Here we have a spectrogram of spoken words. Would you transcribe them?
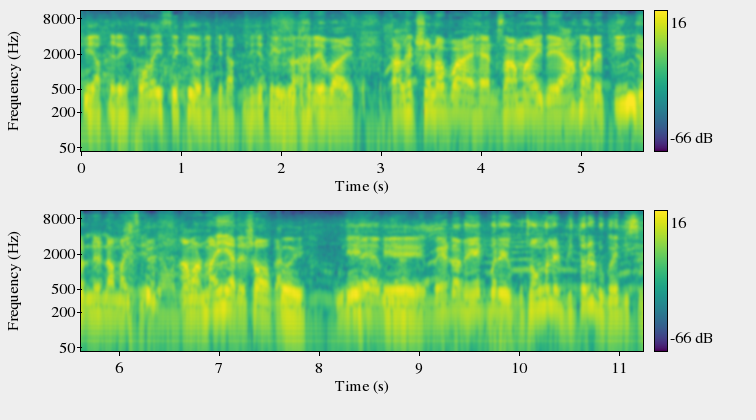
কে আপনারা কি করাইছে কেউ নাকি আপনি নিজে থেকে আরে ভাই কালেকশন পায় হ্যাঁ জামাই রে আমারে তিনজনের নামাইছে। আমার মাইয়ারে সহকারে। একবারে জঙ্গলের ভিতরে ঢুকাই দিছে।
